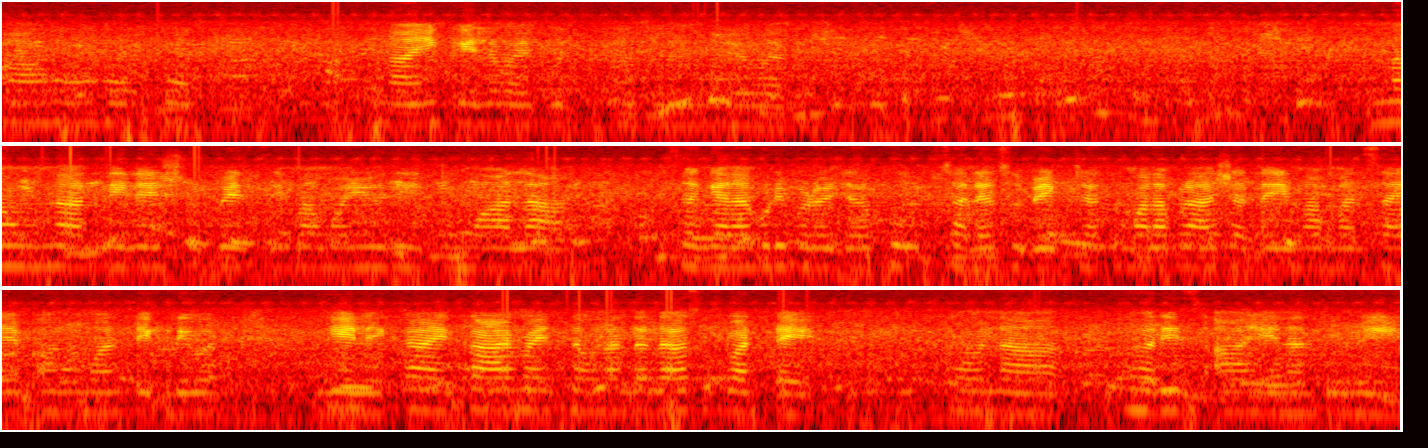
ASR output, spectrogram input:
हो हो हो. नाही केलं बायको अजून जेवण नवनाथ निलेश रुपये सीमा मयुरी तुम्हाला. सगळ्यांना गुढीपाडव्याच्या खूप साऱ्या शुभेच्छा. तुम्हाला पण आशाताई मामासाहेब हनुमान टेकडीवर गेले. काय काय माहीत नवनाथ दादा असंच वाटतंय. हो ना घरीच आहे ना तुम्ही.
